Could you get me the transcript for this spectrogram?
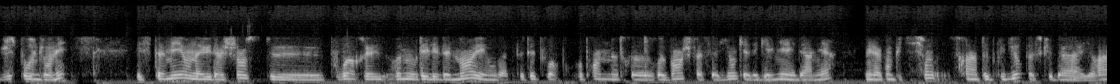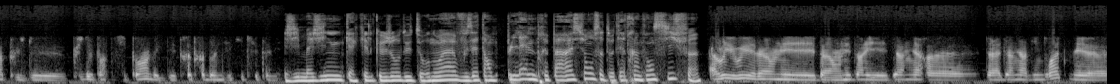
juste pour une journée. Et cette année, on a eu la chance de pouvoir ré- renouveler l'événement et on va peut-être pouvoir reprendre notre revanche face à Lyon qui avait gagné l'année dernière. Mais la compétition sera un peu plus dure parce que bah il y aura plus de plus de participants avec des très très bonnes équipes cette année. J'imagine qu'à quelques jours du tournoi, vous êtes en pleine préparation, ça doit être intensif. Ah oui, oui, là on est, bah, on est dans les dernières, euh, dans la dernière ligne droite, mais euh,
